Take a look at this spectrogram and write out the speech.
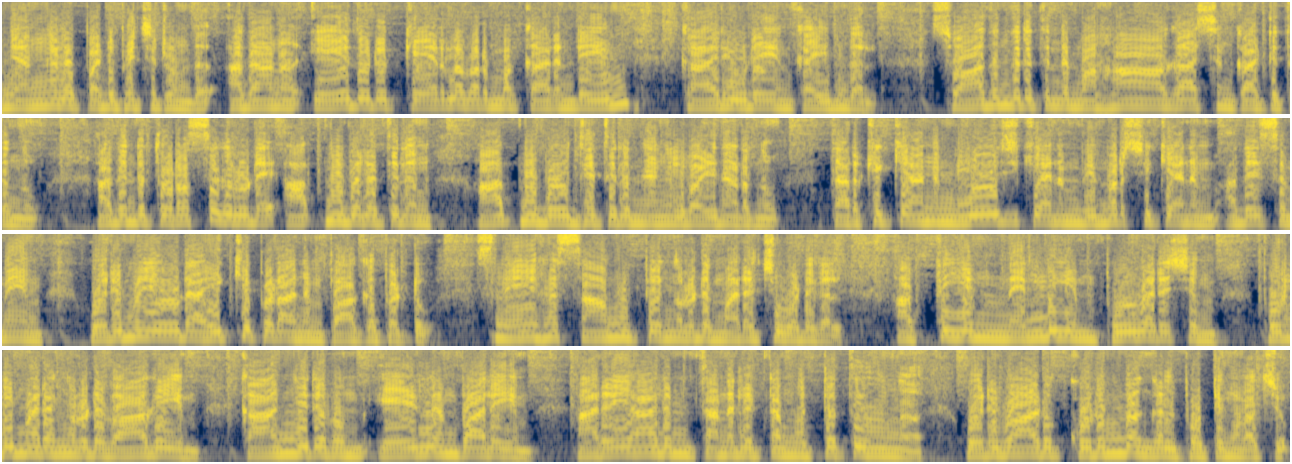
ഞങ്ങളെ പഠിപ്പിച്ചിട്ടുണ്ട്. അതാണ് ഏതൊരു കേരളവർമ്മക്കാരന്റെയും കാര്യയുടെയും കൈമുതൽ. സ്വാതന്ത്ര്യത്തിന്റെ മഹാ ആകാശം കാട്ടിത്തന്നു. അതിന്റെ തുറസ്സുകളുടെ ആത്മബലത്തിലും ആത്മബോധ്യത്തിലും ഞങ്ങൾ വഴി നടന്നു. തർക്കിക്കാനും വിയോജിക്കാനും വിമർശിക്കാനും അതേസമയം ഒരുമയോടെ ഐക്യപ്പെടാനും പാകപ്പെട്ടു. സ്നേഹ സാമീപ്യങ്ങളുടെ മരച്ചുവടുകൾ അത്തിയും നെല്ലിയും പൂവരശും പുളിമരങ്ങളുടെ വാകയും കാഞ്ഞിരവും ഏഴമ്പാലയും അരയാലും തണലിട്ട മുറ്റത്തു നിന്ന് ഒരുപാട് കുടുംബങ്ങൾ പൊട്ടിമുളച്ചു.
